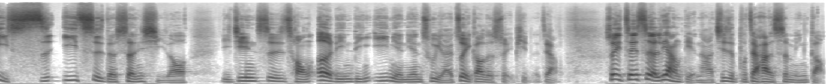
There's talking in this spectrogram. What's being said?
第十一次的升息喽，已经是从二零零一年年初以来最高的水平了。这样，所以这次的亮点呢，其实不在他的声明稿，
